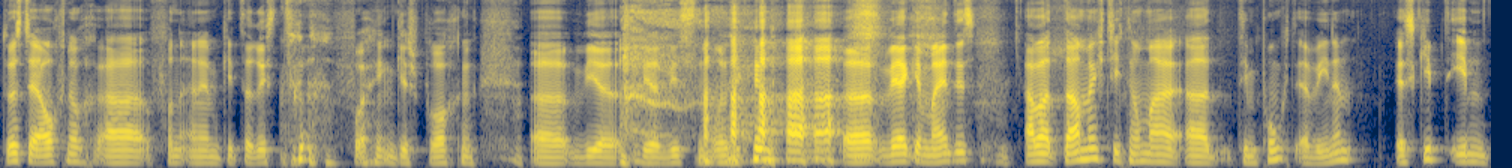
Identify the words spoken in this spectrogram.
du hast ja auch noch äh, von einem Gitarristen vorhin gesprochen. Äh, wir, wir wissen ohnehin, äh, wer gemeint ist. Aber da möchte ich nochmal äh, den Punkt erwähnen. Es gibt eben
